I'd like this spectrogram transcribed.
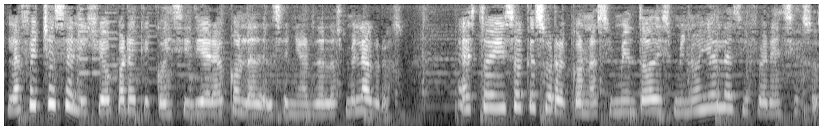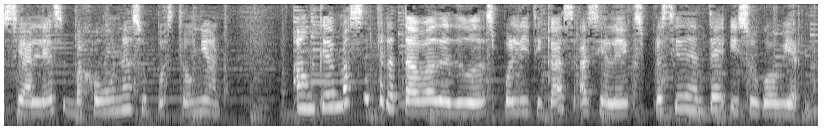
La fecha se eligió para que coincidiera con la del Señor de los Milagros. Esto hizo que su reconocimiento disminuya las diferencias sociales bajo una supuesta unión, aunque más se trataba de dudas políticas hacia el expresidente y su gobierno.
